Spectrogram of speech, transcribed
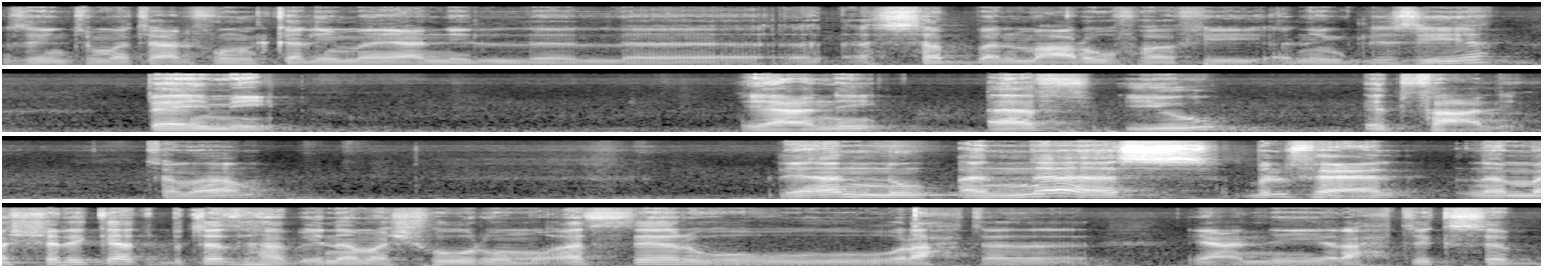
زي أنتم ما تعرفون الكلمة يعني السبة المعروفة في الإنجليزية pay me. يعني F you ادفع لي تمام؟ لأنه الناس بالفعل لما الشركات بتذهب إلى مشهور ومؤثر وراح يعني راح تكسب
